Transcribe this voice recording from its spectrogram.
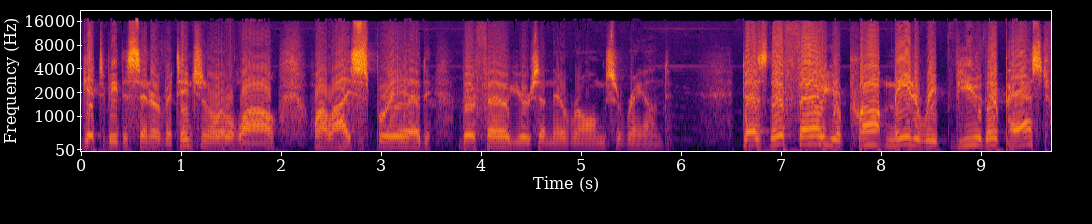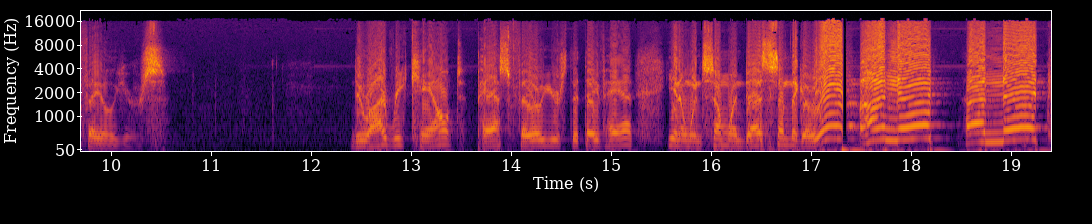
get to be the center of attention a little while while I spread their failures and their wrongs around. Does their failure prompt me to review their past failures? Do I recount past failures that they've had? You know, when someone does something, go, yep, I knew it. I knew it.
